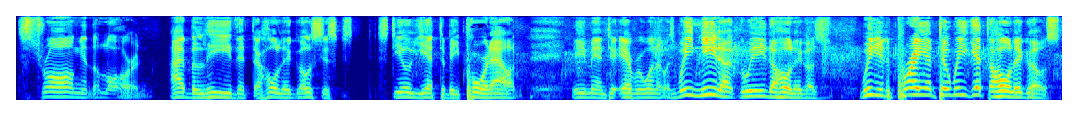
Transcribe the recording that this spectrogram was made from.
strong in the Lord. I believe that the Holy Ghost is still yet to be poured out. Amen to every one of us. We need a we need the Holy Ghost. We need to pray until we get the Holy Ghost.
